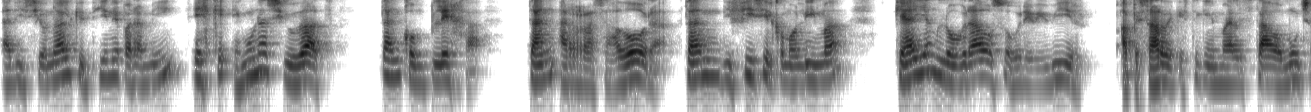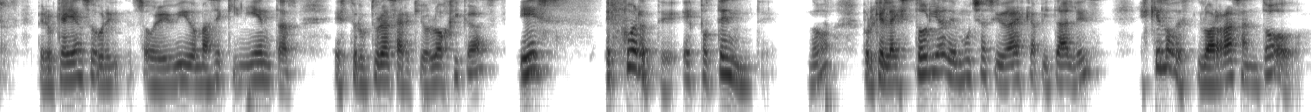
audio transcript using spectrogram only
adicional que tiene para mí es que en una ciudad tan compleja, tan arrasadora, tan difícil como Lima, que hayan logrado sobrevivir, a pesar de que estén en mal estado muchas, pero que hayan sobrevivido más de 500 estructuras arqueológicas, es, es fuerte, es potente, ¿no? Porque la historia de muchas ciudades capitales es que lo, arrasan todo.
